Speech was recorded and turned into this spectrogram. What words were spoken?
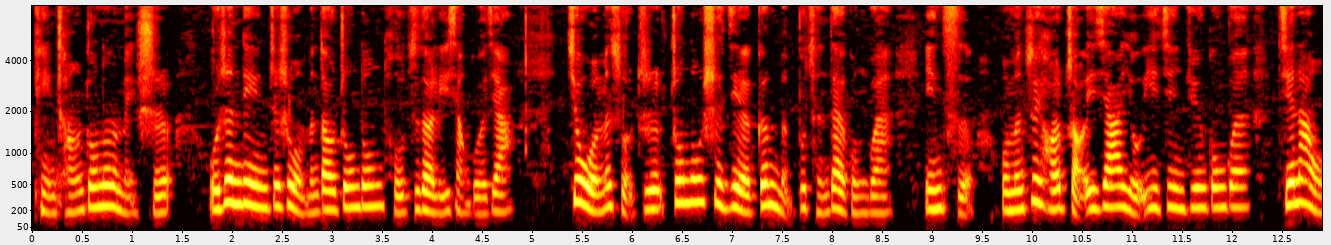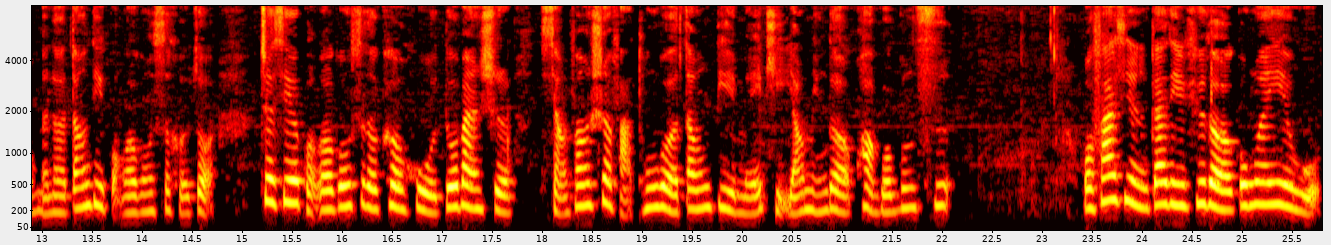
品尝中东的美食。我认定这是我们到中东投资的理想国家。就我们所知，中东世界根本不存在公关，因此我们最好找一家有意进军公关、接纳我们的当地广告公司合作。这些广告公司的客户多半是想方设法通过当地媒体扬名的跨国公司。我发现该地区的公关业务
